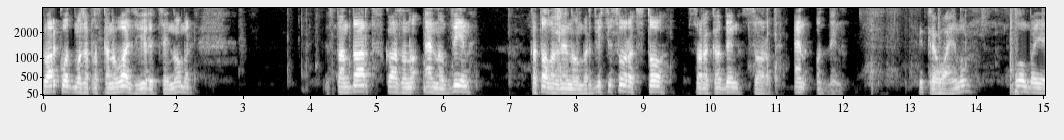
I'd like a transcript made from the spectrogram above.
QR-код можна просканувати, звірити цей номер. Стандарт вказано N1. Каталожний номер 240 100 41 40 N1. Відкриваємо. Пломба є.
